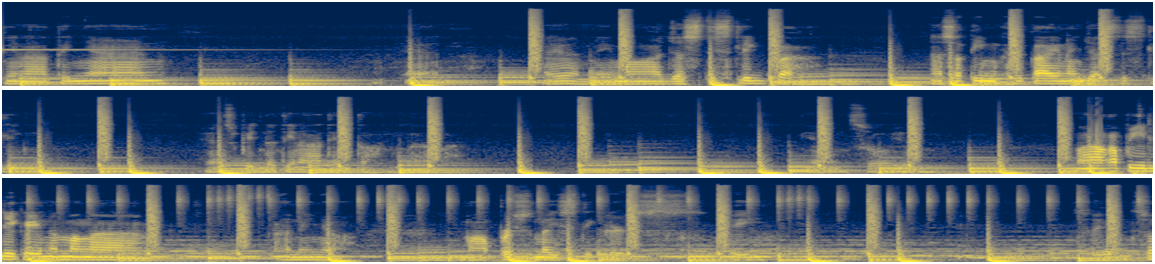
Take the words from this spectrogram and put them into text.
Pindutin natin yan. Ayan. Ayun, may mga Justice League pa. Nasa team kasi tayo ng Justice League. Ayan, so pindutin natin to. Diba? Yan, so yun. Makakapili kayo ng mga ano nyo, mga personalized stickers. Okay? So yun. So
